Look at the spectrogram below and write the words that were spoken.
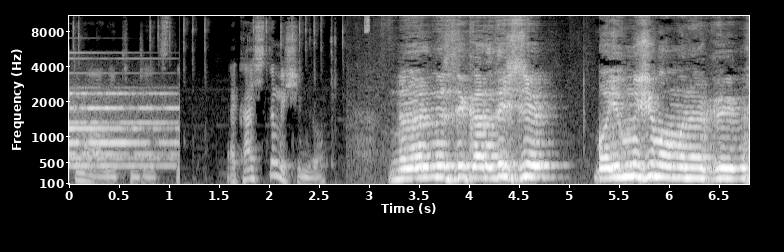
Çıktım abi ikinci hexteği. Ya kaçtı mı şimdi o? Ne ölmesi kardeşim? Bayılmışım amına koyayım.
